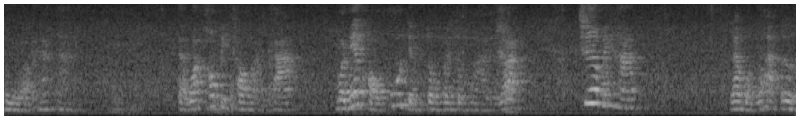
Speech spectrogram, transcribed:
หัวพนักงาน แต่ว่าเขาปิดทองหลังพระวันนี้ขอพูดอย่างตรงไปตรงมาเลยว่า เชื่อไหมคะเราบอกว่า เออ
